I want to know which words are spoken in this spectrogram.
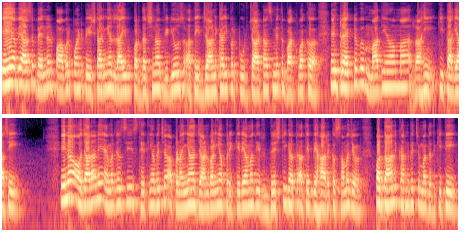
ਇਹ ਅਭਿਆਸ ਬੈਨਰ, ਪਾਵਰਪੁਆਇੰਟ ਪੇਸ਼ਕਾਰੀਆਂ, ਲਾਈਵ ਪ੍ਰਦਰਸ਼ਨਾਂ, ਵੀਡੀਓਜ਼ ਅਤੇ ਜਾਣਕਾਰੀ ਭਰਪੂਰ ਚਾਰਟਾਂ ਸਮੇਤ ਵੱਖ-ਵੱਖ ਇੰਟਰੈਕਟਿਵ ਮਾਧਿਅਮਾਂ ਰਾਹੀਂ ਕੀਤਾ ਗਿਆ ਸੀ। ਇਹਨਾਂ ਔਜ਼ਾਰਾਂ ਨੇ ਐਮਰਜੈਂਸੀ ਸਥਿਤੀਆਂ ਵਿੱਚ ਅਪਣਾਈਆਂ ਜਾਣ ਵਾਲੀਆਂ ਪ੍ਰਕਿਰਿਆਵਾਂ ਦੀ ਦ੍ਰਿਸ਼ਟੀਗਤ ਅਤੇ ਵਿਹਾਰਕ ਸਮਝ ਪ੍ਰਦਾਨ ਕਰਨ ਵਿੱਚ ਮਦਦ ਕੀਤੀ।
